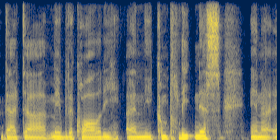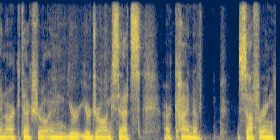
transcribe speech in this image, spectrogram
that uh, maybe the quality and the completeness in, a, in architectural and your, your drawing sets are kind of suffering?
